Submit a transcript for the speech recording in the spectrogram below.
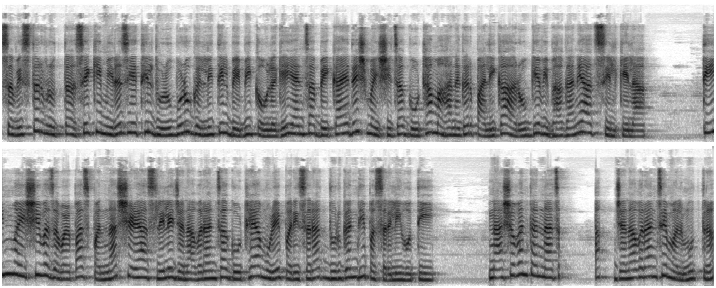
सविस्तर वृत्त असे की मिरज येथील धुळुबुळू गल्लीतील बेबी कौलगे यांचा बेकायदेश म्हैशीचा गोठा महानगरपालिका आरोग्य विभागाने आज सील केला. तीन म्हैशी व जवळपास पन्नास शेळ्या असलेले जनावरांचा गोठ्यामुळे परिसरात दुर्गंधी पसरली होती. नाशवंतांनाचा जनावरांचे मलमूत्र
